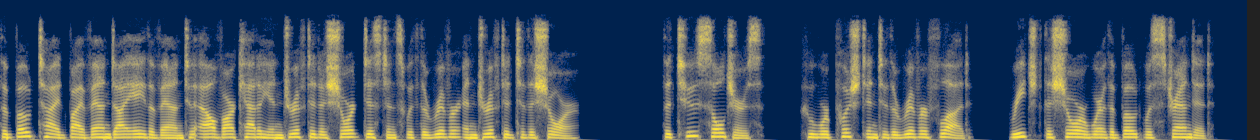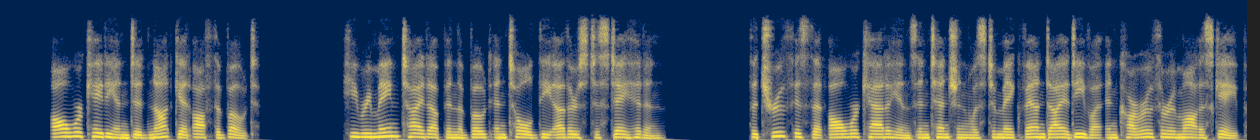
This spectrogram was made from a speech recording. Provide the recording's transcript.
The boat tied by Vandiyathevan to Alvarkadayan drifted a short distance with the river and drifted to the shore. The two soldiers, who were pushed into the river flood, reached the shore where the boat was stranded. Alwarkadian did not get off the boat. He remained tied up in the boat and told the others to stay hidden. The truth is that Alwarkadayan's intention was to make Vandiyadeva and Karutharama escape.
